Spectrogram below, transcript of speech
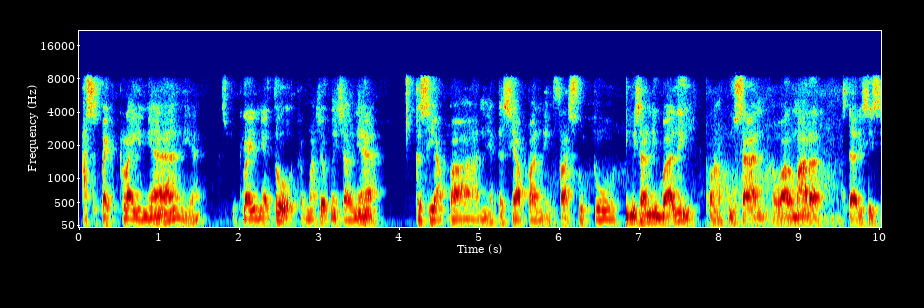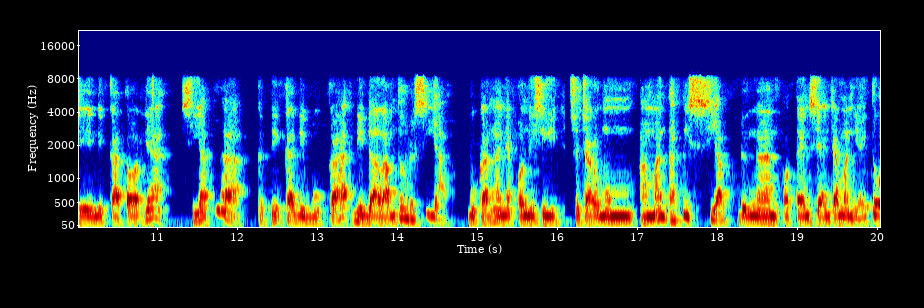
aspek lainnya ya aspek lainnya itu termasuk misalnya kesiapan ya kesiapan infrastruktur. Misalnya di Bali penghapusan awal Maret dari sisi indikatornya siap nggak ketika dibuka di dalam tuh harus siap. Bukan hanya kondisi secara umum aman tapi siap dengan potensi ancaman yaitu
